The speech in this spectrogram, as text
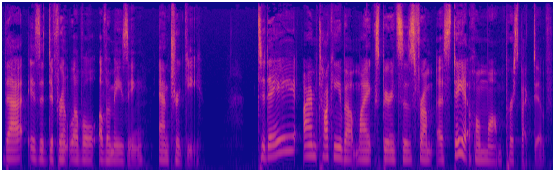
That is a different level of amazing and tricky. Today, I'm talking about my experiences from a stay at home mom perspective.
